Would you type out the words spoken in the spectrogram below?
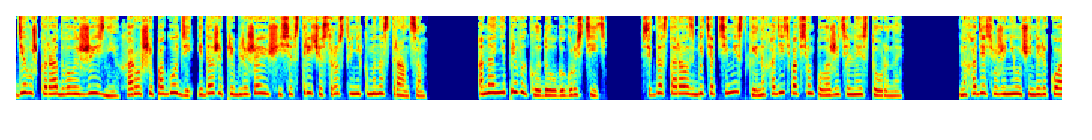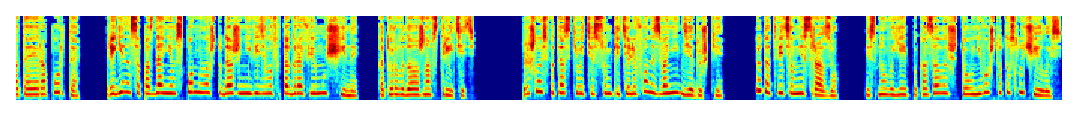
девушка радовалась жизни, хорошей погоде и даже приближающейся встрече с родственником-иностранцем. Она не привыкла долго грустить, всегда старалась быть оптимисткой и находить во всем положительные стороны. Находясь уже не очень далеко от аэропорта, Регина с опозданием вспомнила, что даже не видела фотографию мужчины, которого должна встретить. Пришлось вытаскивать из сумки телефон и звонить дедушке. Тот ответил не сразу, и снова ей показалось, что у него что-то случилось.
